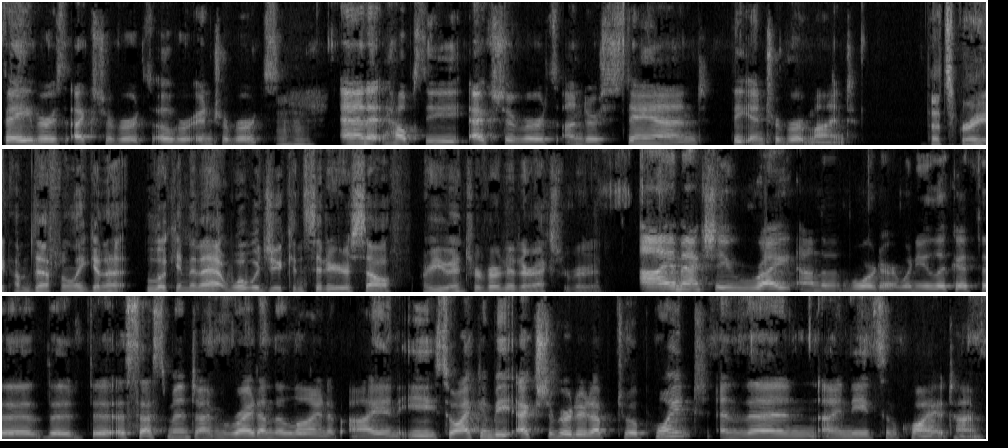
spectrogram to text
favors extroverts over introverts. Mm-hmm. And it helps the extroverts understand the introvert mind. That's great. I'm definitely going to look into that. What would you consider yourself? Are you introverted or extroverted? I'm actually right on the border. When you look at the, the, the, assessment, I'm right on the line of I and E. So I can be extroverted up to a point, and then I need some quiet time.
